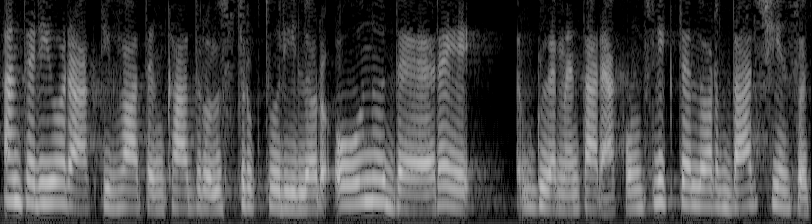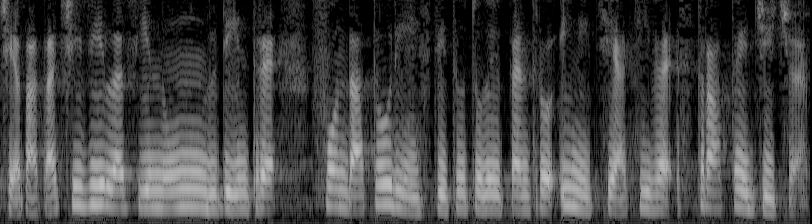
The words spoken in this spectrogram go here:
Anterior a activat în cadrul structurilor ONU de re reglementarea conflictelor, dar și în societatea civilă, fiind unul dintre fondatorii Institutului pentru Inițiative Strategice.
